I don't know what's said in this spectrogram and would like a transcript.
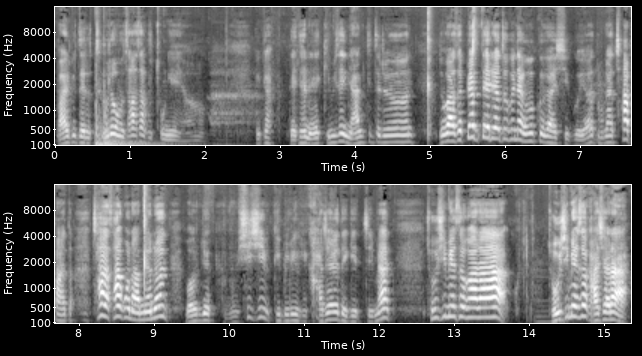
말 그대로 더러운 사사구통이에요. 아, 그러니까 내년에 김희생 양띠들은 누가 와서 뺨 때려도 그냥 웃고 가시고요. 누가 차 봐도 차 사고 나면은 뭐 이제 그 시시 이렇게 가져야 되겠지만 조심해서 가라. 조심해서 가셔라.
